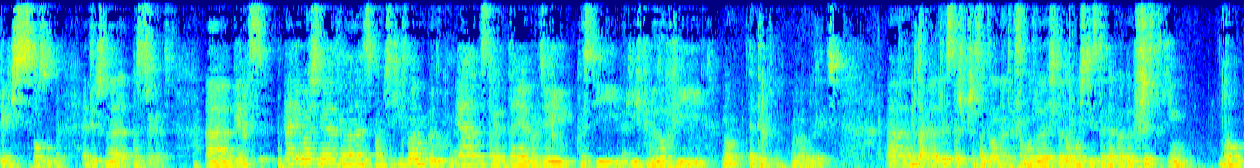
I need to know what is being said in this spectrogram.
w jakiś sposób etyczny postrzegać. E, więc pytanie właśnie związane z panpsychizmem według mnie staje pytanie bardziej kwestii takiej filozofii, no, etyki, można powiedzieć. E, no tak, ale to jest też przesadzone. Tak samo, że świadomość jest tak naprawdę wszystkim. No,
